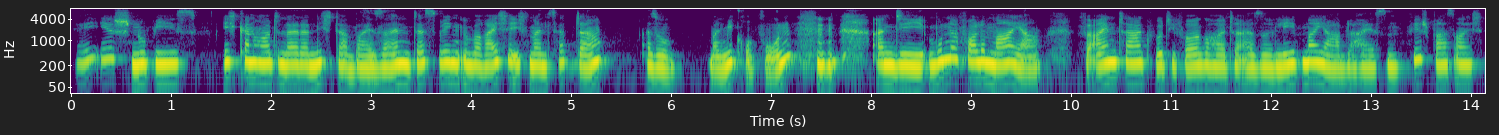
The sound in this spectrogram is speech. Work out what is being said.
Hey ihr Schnuppis, ich kann heute leider nicht dabei sein, deswegen überreiche ich mein Zepter, also mein Mikrofon, an die wundervolle Maya. Für einen Tag wird die Folge heute also Le Mayable heißen. Viel Spaß euch!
